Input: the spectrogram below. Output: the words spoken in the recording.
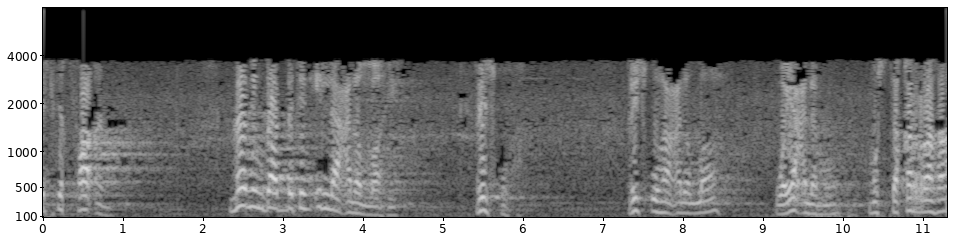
استقصاء ما من دابة إلا على الله. رزقها. رزقها على الله ويعلم مستقرها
